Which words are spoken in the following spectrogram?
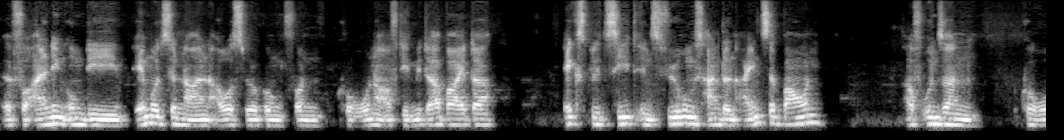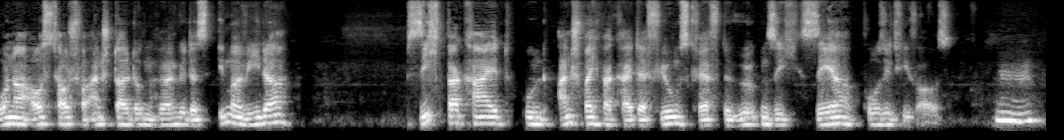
Äh, vor allen Dingen, um die emotionalen Auswirkungen von Corona auf die Mitarbeiter explizit ins Führungshandeln einzubauen. Auf unseren Corona-Austauschveranstaltungen hören wir das immer wieder. Sichtbarkeit und Ansprechbarkeit der Führungskräfte wirken sich sehr positiv aus. Mhm.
